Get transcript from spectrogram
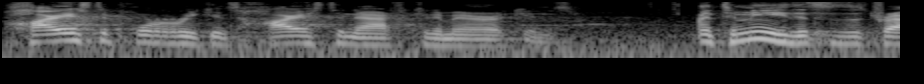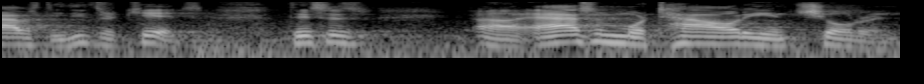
Highest in Puerto Ricans, highest in African Americans. And to me, this is a travesty. These are kids. This is uh, asthma mortality in children.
